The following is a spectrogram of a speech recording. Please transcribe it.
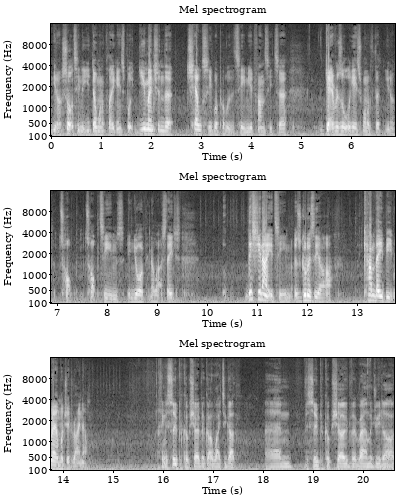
you know sort of team that you don't want to play against. But you mentioned that Chelsea were probably the team you'd fancy to get a result against one of the you know the top top teams in Europe in the latter stages. This United team, as good as they are, can they beat Real Madrid right now? I think the Super Cup showed they've got a way to go. Um, the Super Cup showed that Real Madrid are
